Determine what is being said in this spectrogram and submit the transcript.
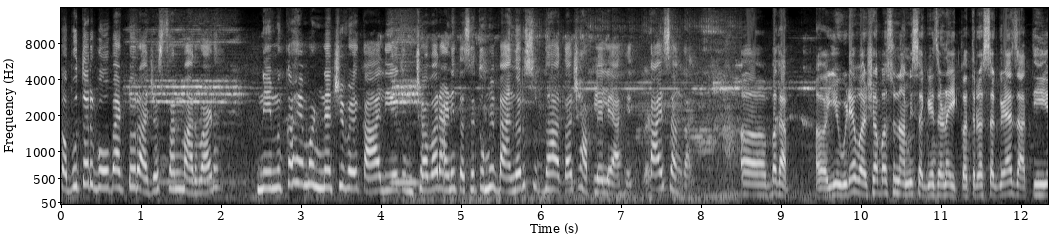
कबूतर go back to Rajasthan Marwad. नेमकं हे म्हणण्याची वेळ का आली आहे तुमच्यावर? आणि तसे तुम्ही बॅनरसुद्धा आता छापलेले आहेत. काय सांगाल? बघा एवढ्या वर्षापासून आम्ही सगळेजण एकत्र सगळ्या जाती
